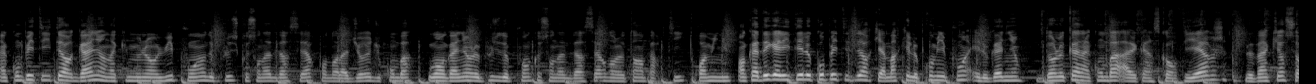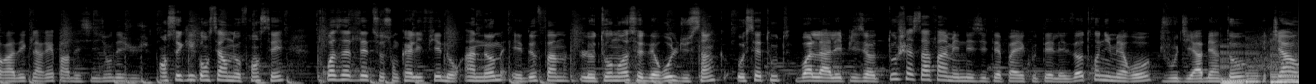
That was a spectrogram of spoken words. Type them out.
Un compétiteur gagne en accumulant 8 points de plus que son adversaire pendant la durée du combat, ou en gagnant le plus de points que son adversaire dans le temps imparti, 3 minutes. En cas d'égalité, le compétiteur qui a marqué le premier point est le gagnant. Dans le cas d'un combat avec un score vierge, le vainqueur sera déclaré par décision des juges. En ce qui concerne nos Français, 3 athlètes se sont qualifiés dont un homme et deux femmes. Le tournoi déroule du 5 au 7 août. Voilà, l'épisode touche à sa fin, mais n'hésitez pas à écouter les autres numéros. Je vous dis à bientôt et ciao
